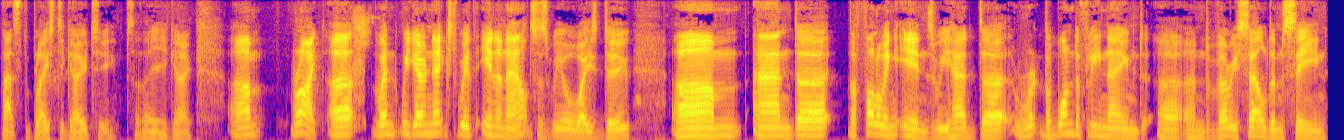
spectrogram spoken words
that's the place to go to. So there you go. Um, right. Uh, when we go next with in and outs, as we always do, um, and uh, the following ins, we had uh, r- the wonderfully named uh, and very seldom seen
